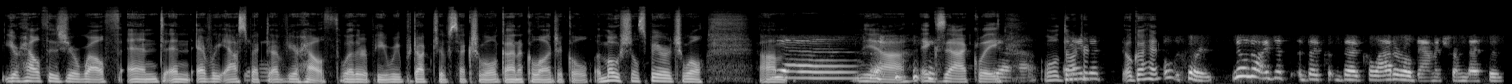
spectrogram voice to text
your health is your wealth, and and every aspect yeah. of your health, whether it be reproductive, sexual, gynecological, emotional, spiritual. Um, yeah. Yeah. Exactly. yeah. Well, doctor, just, oh, go ahead. Oh, sorry. No, no. I just the the collateral damage from this is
